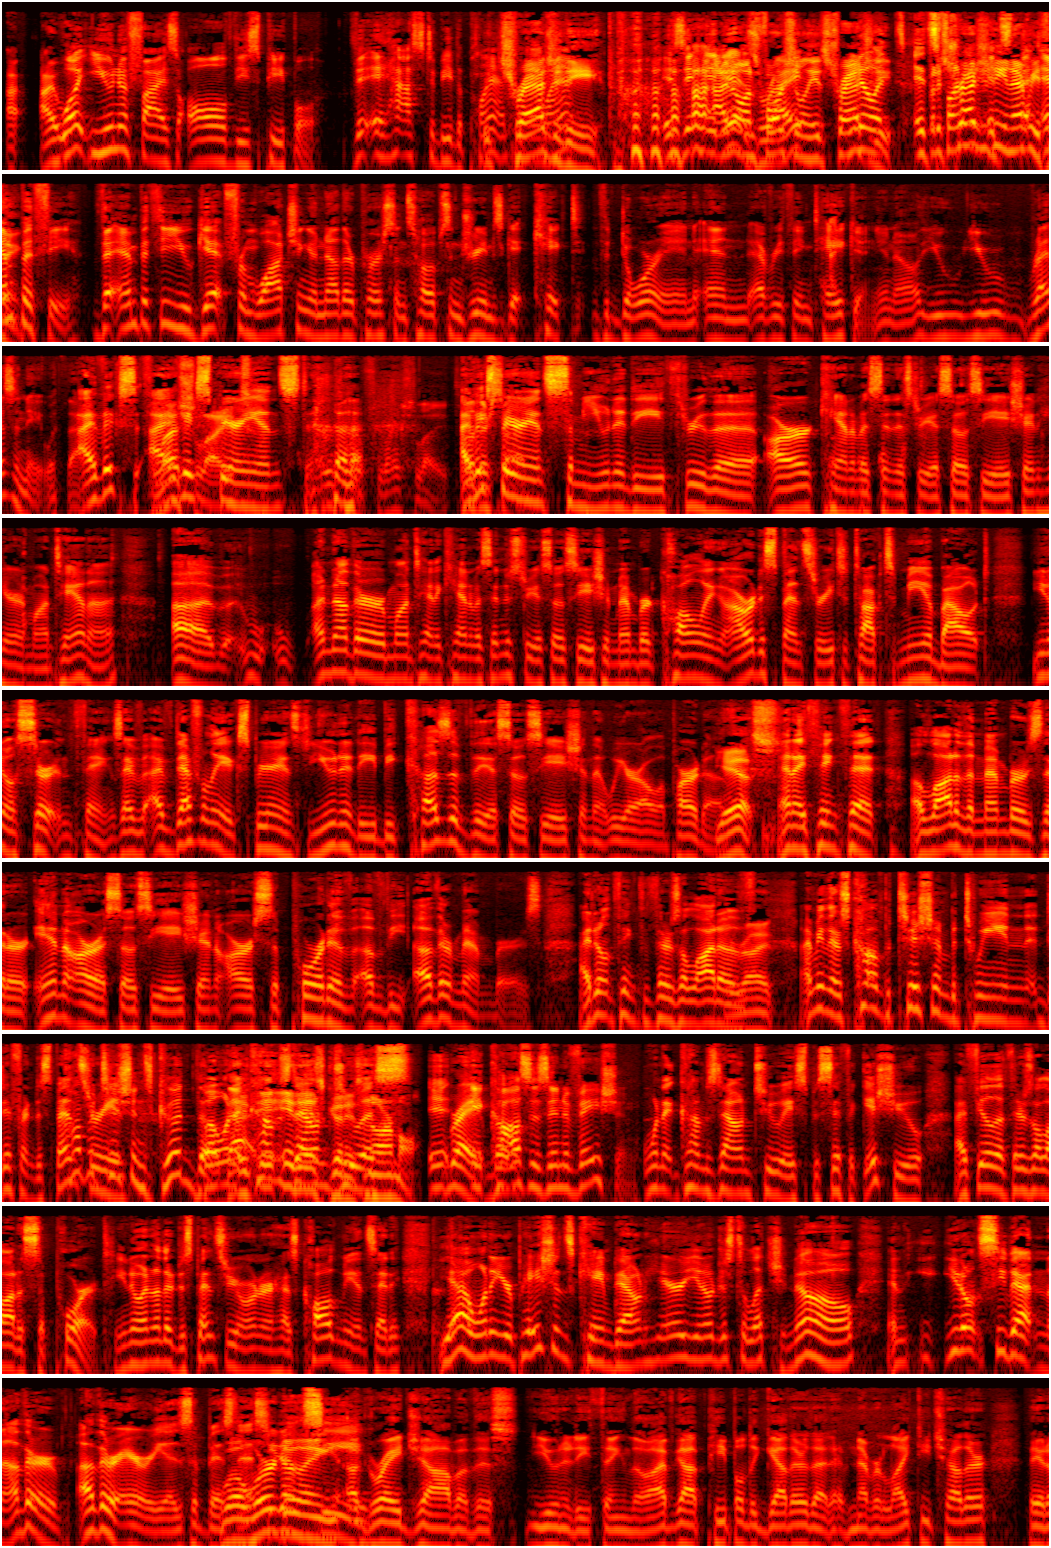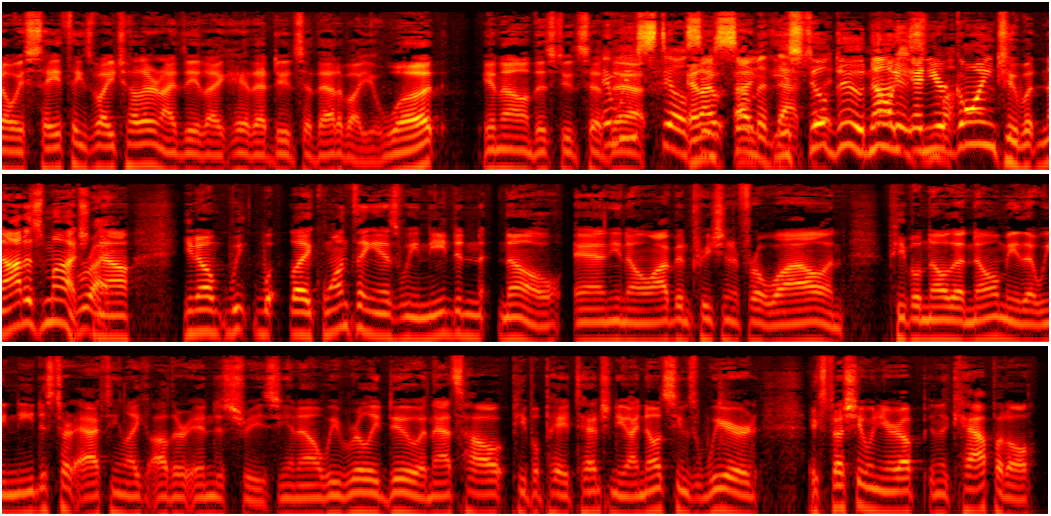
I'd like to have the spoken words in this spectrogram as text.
I, I What unifies all these people? It has to be the plant. The tragedy. plant- Is it, it I know, is, unfortunately, right? it's tragedy. You know, it's- it's but it's funny- tragedy it's in everything. Empathy, the empathy you get from watching another person's hopes and dreams get kicked the door in and everything taken. You know, you you resonate with that. I've ex- I've experienced flashlight. I've Other experienced some unity through the our cannabis industry association here in Montana. Uh, another Montana Cannabis Industry Association member calling our dispensary to talk to me about you know certain things. I've I've definitely experienced unity because of the association that we are all a part of. Yes. and I think that a lot of the members that are in our association are supportive of the other members. I don't think that there's a lot of. Right. I mean, there's competition between different dispensaries. Competition's good, though. But when That- it comes It- it down is good. to It's a s- normal. It, right? it causes innovation. when it comes down to a specific issue, I feel that there's a lot of support. You know, another dispensary owner has called me and said, "Yeah, one of your patients came down here, you know, just to let you know." And y- you don't see that in other other areas of business. Well, we're doing see- a great job of this unity thing, though. I've got people together that have never liked each other. They'd always say things about each other, and I'd be like, "Hey, that dude said that about you." What? You know, this dude said And that. And we still and see some of that. You still do, no, and you're mu- going to, but not as much. Right. Now, you know, we w- like one thing is we need to kn- know, and you know, I've been preaching it for a while, and people know that know me that we need to start acting like other industries. You know, we really do, and that's how people pay attention to you. I know it seems weird, especially when you're up in the capital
